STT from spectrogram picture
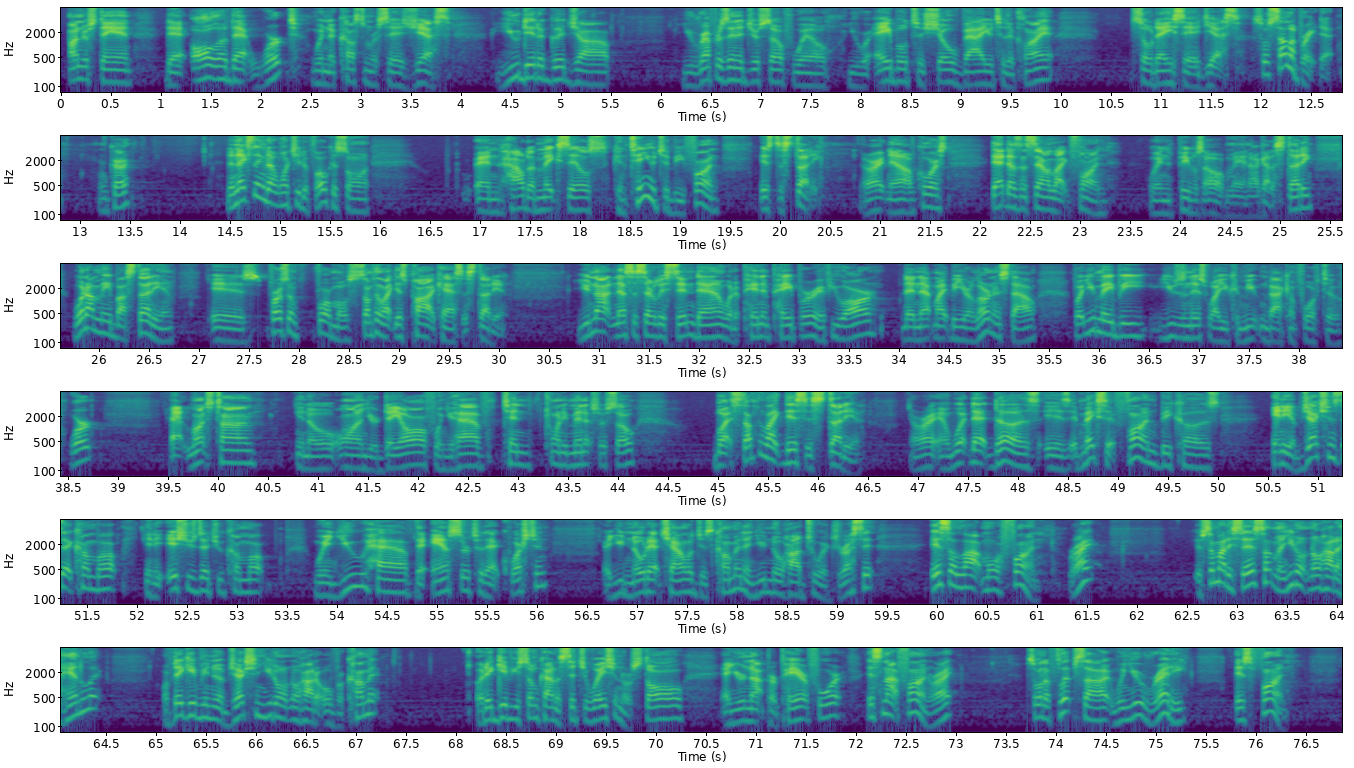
Understand that all of that worked when the customer says, Yes, you did a good job. You represented yourself well. You were able to show value to the client. So they said yes. So celebrate that. Okay. The next thing that I want you to focus on and how to make sales continue to be fun is to study. All right. Now, of course, that doesn't sound like fun when people say, oh man, I got to study. What I mean by studying is, first and foremost, something like this podcast is studying. You're not necessarily sitting down with a pen and paper. If you are, then that might be your learning style. But you may be using this while you're commuting back and forth to work, at lunchtime, you know, on your day off when you have 10, 20 minutes or so. But something like this is studying. All right. And what that does is it makes it fun because any objections that come up, any issues that you come up, when you have the answer to that question and you know that challenge is coming and you know how to address it, it's a lot more fun, right? If somebody says something and you don't know how to handle it, or if they give you an objection, you don't know how to overcome it, or they give you some kind of situation or stall and you're not prepared for it, it's not fun, right? So, on the flip side, when you're ready, it's fun.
